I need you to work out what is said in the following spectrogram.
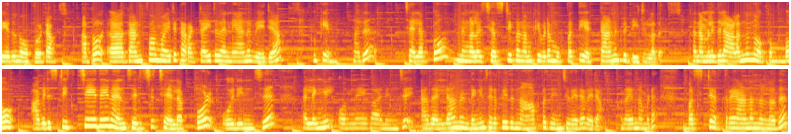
ചെയ്ത് നോക്കൂ കേട്ടോ. അപ്പോൾ കൺഫേം ആയിട്ട് കറക്റ്റായിട്ട് തന്നെയാണ് വരിക. ഓക്കെ അത് ചിലപ്പോൾ നിങ്ങൾ ചെസ്റ്റ് ഇപ്പം നമുക്ക് ഇവിടെ മുപ്പത്തി എട്ടാണ് കിട്ടിയിട്ടുള്ളത്. അപ്പം നമ്മളിതിൽ അളന്ന് നോക്കുമ്പോൾ അവർ സ്റ്റിച്ച് ചെയ്തതിനനുസരിച്ച് ചിലപ്പോൾ ഒരു ഇഞ്ച് അല്ലെങ്കിൽ ഒന്നേകാൽ ഇഞ്ച് അതല്ലാന്നുണ്ടെങ്കിൽ ചിലപ്പോൾ ഇത് നാൽപ്പത് ഇഞ്ച് വരെ വരാം. അതായത് നമ്മുടെ ബസ്റ്റ് എത്രയാണെന്നുള്ളത്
